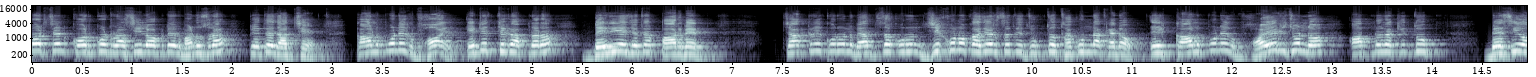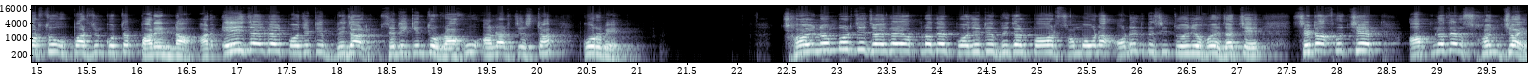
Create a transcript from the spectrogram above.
পারসেন্ট কর্কট রাশি লগ্নের মানুষরা পেতে যাচ্ছে। কাল্পনিক ভয় এটির থেকে আপনারা বেরিয়ে যেতে পারবেন। চাকরি করুন, ব্যবসা করুন যে কোনো কাজের সাথে যুক্ত থাকুন না কেন, এই কাল্পনিক ভয়ের জন্য আপনারা কিন্তু বেশি অর্থ উপার্জন করতে পারেন না। আর এই জায়গায় পজিটিভ রেজাল্ট সেটি কিন্তু রাহু আনার চেষ্টা করবে। ছয় নম্বর যে জায়গায় আপনাদের পজিটিভ রেজাল্ট পাওয়ার সম্ভাবনা অনেক বেশি তৈরি হয়ে যাচ্ছে, সেটা হচ্ছে আপনাদের সঞ্চয়।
